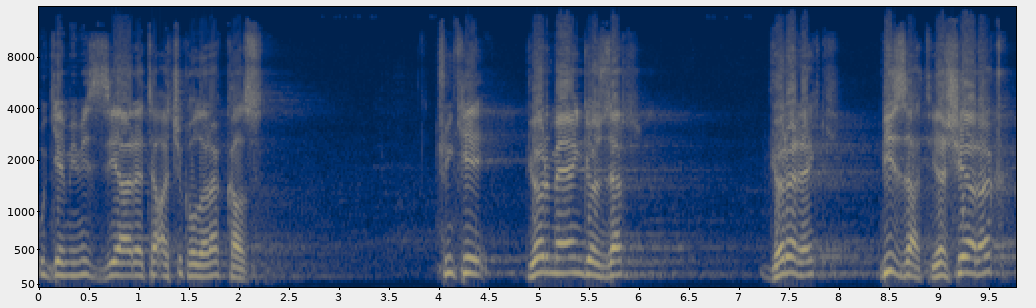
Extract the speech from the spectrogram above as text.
bu gemimiz ziyarete açık olarak kalsın. Çünkü görmeyen gözler görerek bizzat yaşayarak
